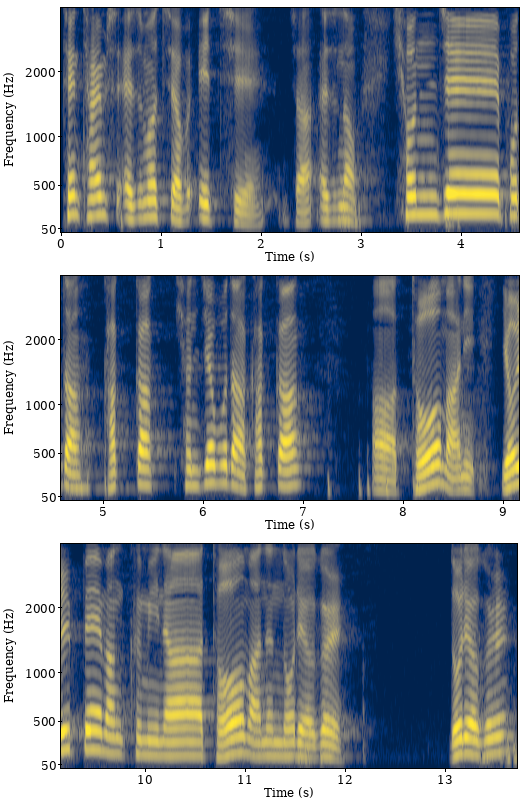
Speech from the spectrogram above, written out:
Ten times as much of each. 자, as now. 현재보다 각각, 현재보다 각각 어, 더 많이, 10배만큼이나 더 많은 노력을, 노력을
